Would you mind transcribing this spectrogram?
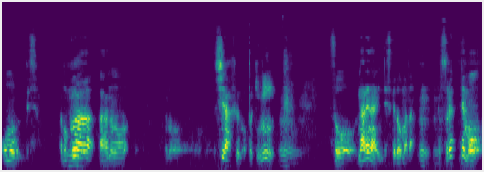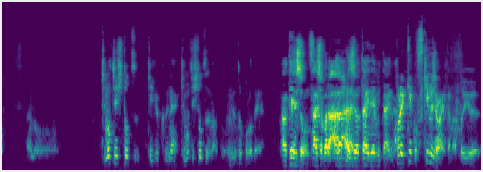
思うんですよ。僕は、あの、あの、シラフの時に、そう、なれないんですけど、まだ。うん。うん。うん。それってもう、あの、気持ち一つ、結局ね、気持ち一つだなというところで、あ、テンション最初から上がった状態でみたいな。これ結構スキルじゃないかなといううん。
